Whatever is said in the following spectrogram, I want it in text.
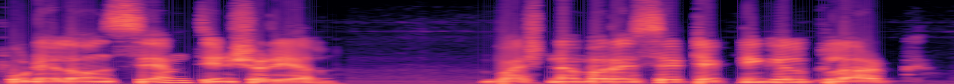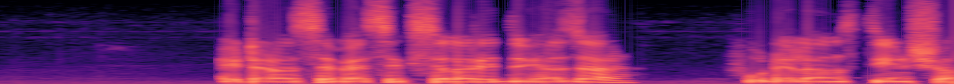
ফুড অ্যালাউন্স সেম তিনশো রিয়াল। বাইশ নাম্বার হচ্ছে টেকনিক্যাল ক্লার্ক এটার হচ্ছে বেসিক স্যালারি দুই হাজার ফুড অ্যালাউন্স তিনশো।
